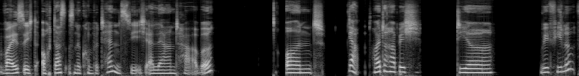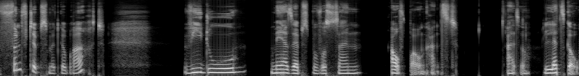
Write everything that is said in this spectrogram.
weiß ich, auch das ist eine Kompetenz, die ich erlernt habe. Und ja, heute habe ich dir, wie viele? Fünf Tipps mitgebracht, wie du mehr Selbstbewusstsein aufbauen kannst. Also, let's go.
